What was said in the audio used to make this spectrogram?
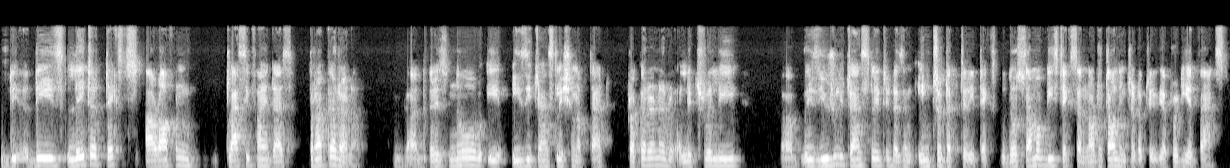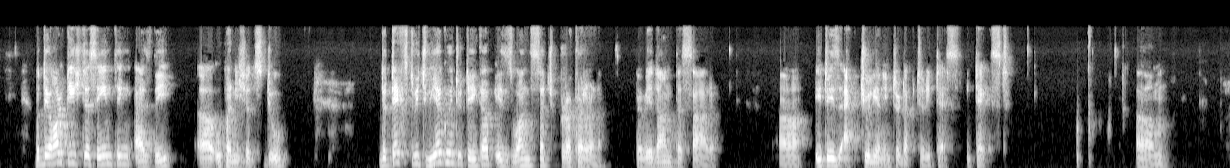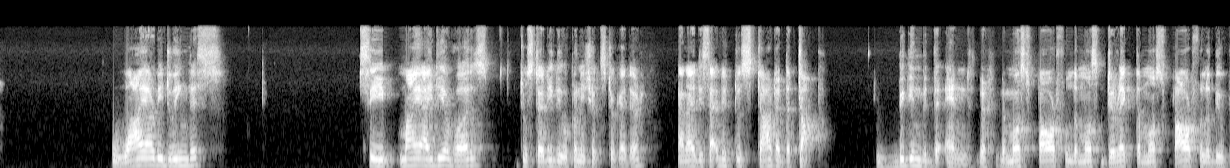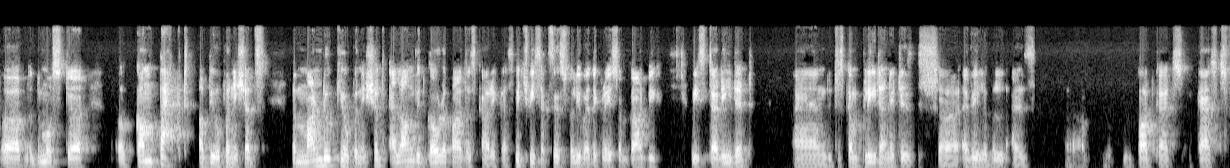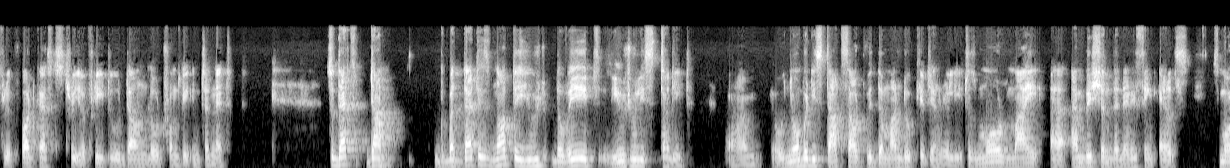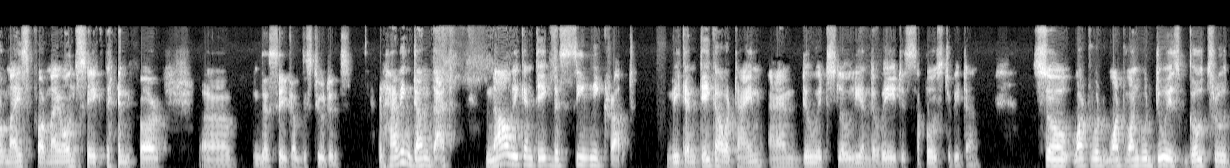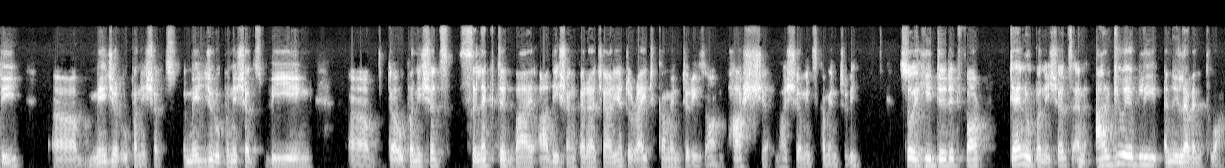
The, these later texts are often classified as prakarana. Uh, there is no e easy translation of that. Prakarana literally uh, is usually translated as an introductory text, though some of these texts are not at all introductory, they are pretty advanced. But they all teach the same thing as the uh, Upanishads do. The text which we are going to take up is one such prakarana, the Vedanta Sara uh, it is actually an introductory test, text. Um, why are we doing this? See, my idea was to study the Upanishads together, and I decided to start at the top, begin with the end, the, the most powerful, the most direct, the most powerful of the, uh, the most uh, uh compact of the Upanishads, the Mandukya Upanishad along with Gaudapada's Karikas, which we successfully, by the grace of God, we, we studied it and it is complete and it is uh, available as uh, podcasts, casts, free, podcasts free, uh, free to download from the internet. So that's done. But that is not the, the way it's usually studied. Um, nobody starts out with the Mandukya generally. It was more my uh, ambition than anything else it's more my for my own sake than for uh, the sake of the students but having done that now we can take the scenic route we can take our time and do it slowly and the way it is supposed to be done so what would what one would do is go through the uh, major Upanishads. The major Upanishads being uh, the Upanishads selected by Adi Shankaracharya to write commentaries on Bhashya. Bhashya means commentary. So he did it for 10 Upanishads and arguably an 11th one.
